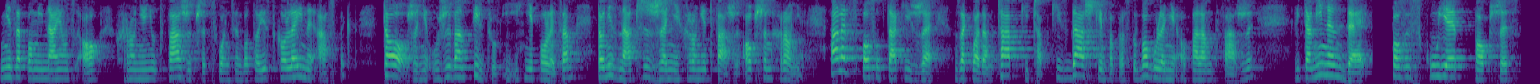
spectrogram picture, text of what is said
nie zapominając o chronieniu twarzy przed słońcem, bo to jest kolejny aspekt. To, że nie używam filtrów i ich nie polecam, to nie znaczy, że nie chronię twarzy. Owszem, chronię, ale w sposób taki, że zakładam czapki, czapki z daszkiem, po prostu w ogóle nie opalam twarzy. Witaminę D pozyskuję poprzez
